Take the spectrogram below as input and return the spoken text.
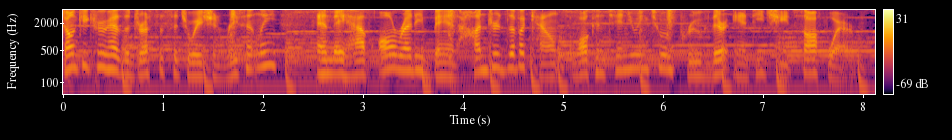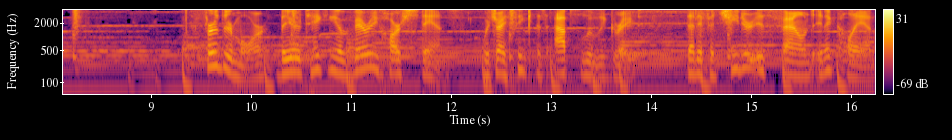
Donkey Crew has addressed the situation recently, and they have already banned hundreds of accounts while continuing to improve their anti-cheat software. Furthermore, they are taking a very harsh stance, which I think is absolutely great that if a cheater is found in a clan,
